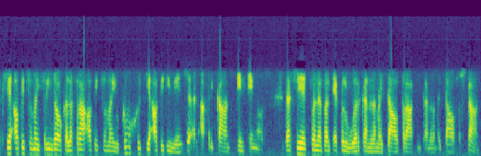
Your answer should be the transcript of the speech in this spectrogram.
ek sê altyd vir my vriende ook, hulle vra altyd vir my, hoekom groet jy altyd die mense in Afrikaans en Engels? dan sê ek vir hulle van ek wil hoor kan hulle my taal praat en kan hulle my taal verstaan.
